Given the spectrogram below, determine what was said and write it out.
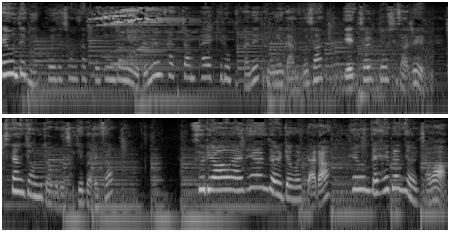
해운대 미포에서 청사포 송정에 이르는 4.8km 구간의 동해 남부선 예철도 시설을 친환경적으로 재개발해서 수려한 해안절경을 따라 해운대 해변열차와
